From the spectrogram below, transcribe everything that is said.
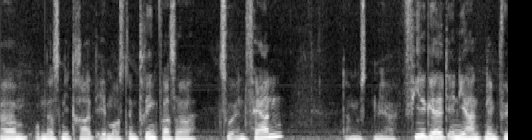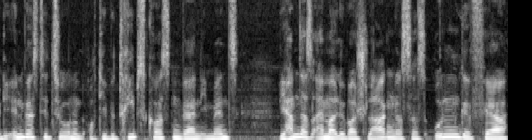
um das Nitrat eben aus dem Trinkwasser zu entfernen. Da müssten wir viel Geld in die Hand nehmen für die Investition und auch die Betriebskosten wären immens. Wir haben das einmal überschlagen, dass das ungefähr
